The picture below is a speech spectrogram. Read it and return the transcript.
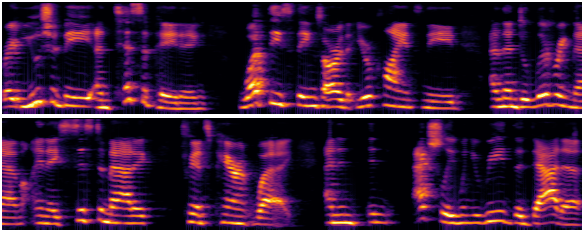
right? You should be anticipating what these things are that your clients need and then delivering them in a systematic, transparent way. And in, in actually, when you read the data,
